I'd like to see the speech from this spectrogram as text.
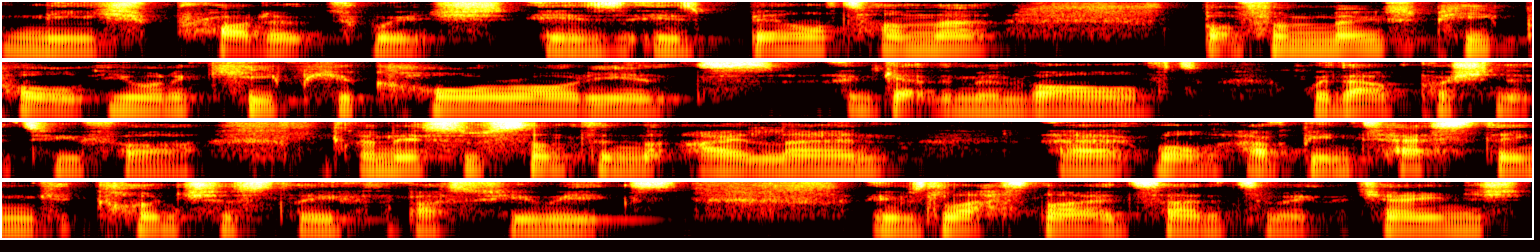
niche product which is, is built on that. But for most people, you want to keep your core audience and get them involved without pushing it too far. And this was something that I learned. Uh, well, I've been testing consciously for the past few weeks. It was last night I decided to make the change.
